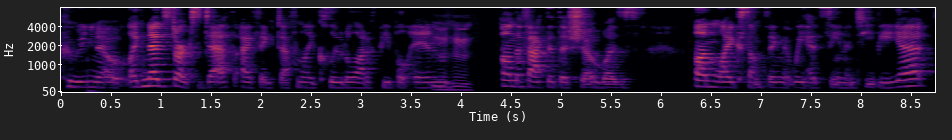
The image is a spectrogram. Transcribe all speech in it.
who you know, like Ned Stark's death, I think definitely clued a lot of people in Mhm. on the fact that this show was unlike something that we had seen in TV yet.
